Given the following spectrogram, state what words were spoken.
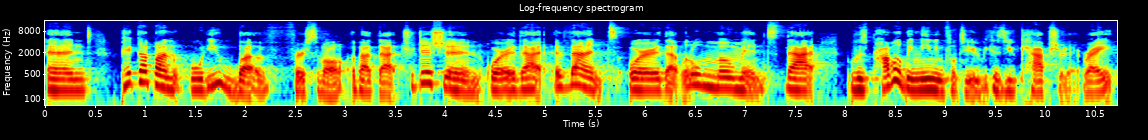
and pick up on what do you love, first of all, about that tradition or that event or that little moment that was probably meaningful to you because you captured it, right?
